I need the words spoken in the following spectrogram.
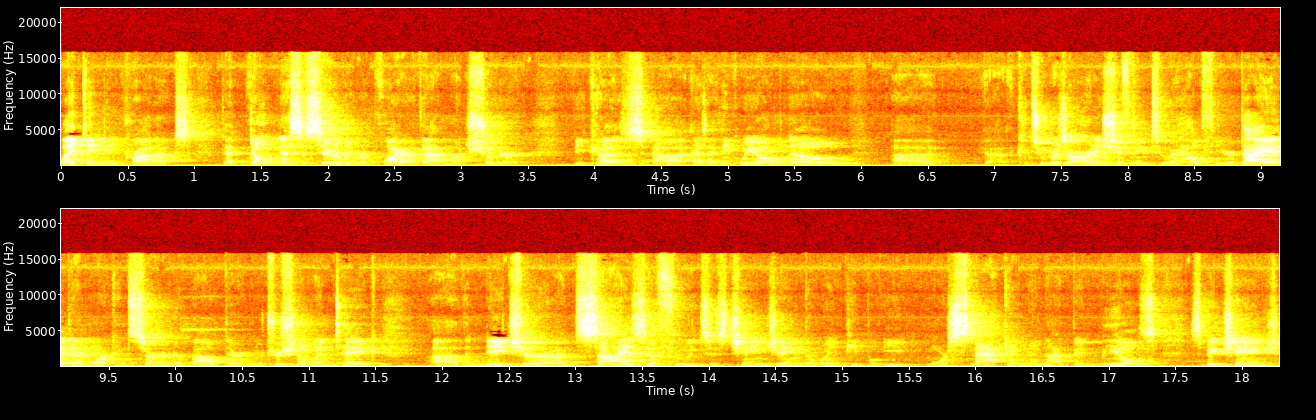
liking in products that don't necessarily require that much sugar. Because uh, as I think we all know, uh, uh, consumers are already shifting to a healthier diet. They're more concerned about their nutritional intake. Uh, the nature and size of foods is changing. The way people eat more snacking and not big meals it's a big change.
